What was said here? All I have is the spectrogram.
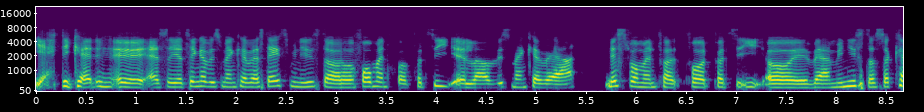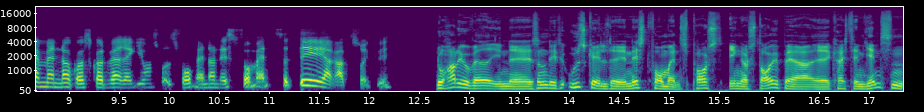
Ja, det kan det. Øh, altså jeg tænker, hvis man kan være statsminister og formand for et parti, eller hvis man kan være næstformand for, for et parti og øh, være minister, så kan man nok også godt være regionsrådsformand og næstformand. Så det er jeg ret tryg ved. Nu har det jo været en øh, sådan lidt udskældt øh, næstformandspost, Inger Støjberg, øh, Christian Jensen.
